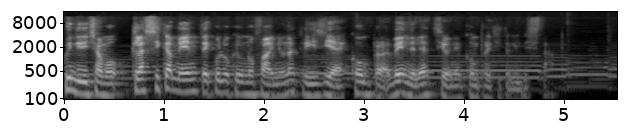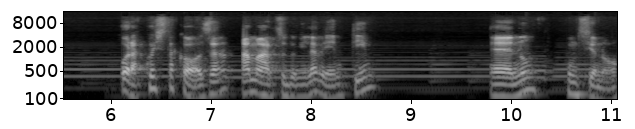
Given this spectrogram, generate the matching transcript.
Quindi, diciamo, classicamente quello che uno fa in una crisi è compra, vende le azioni e compra i titoli di Stato. Ora, questa cosa a marzo 2020 eh, non funzionò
